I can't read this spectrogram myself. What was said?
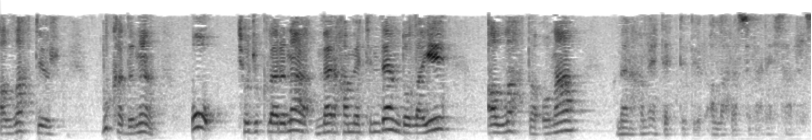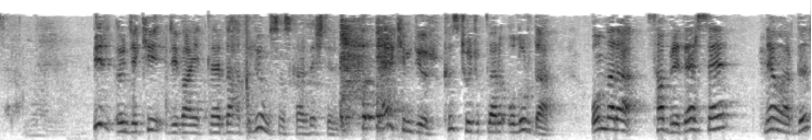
Allah diyor bu kadını o çocuklarına merhametinden dolayı Allah da ona merhamet etti diyor Allah Resulü Aleyhisselatü Vesselam. Bir önceki rivayetlerde hatırlıyor musunuz kardeşlerim? Her kim diyor kız çocukları olur da onlara sabrederse ne vardır?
